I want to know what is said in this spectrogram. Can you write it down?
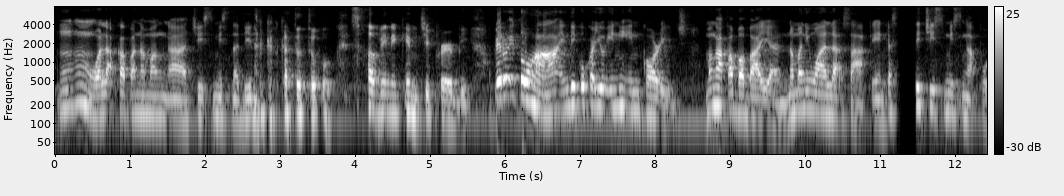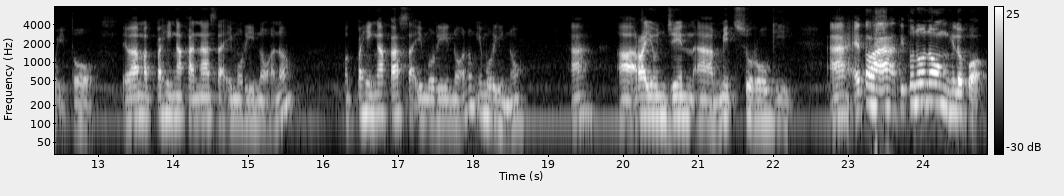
Mm wala ka pa namang ah, chismis na di nagkakatotoo, sabi ni Kimchi Perby. Pero ito ha, hindi ko kayo ini-encourage, mga kababayan, na maniwala sa akin. Kasi chismis nga po ito. Di ba? Magpahinga ka na sa Imorino, ano? Magpahinga ka sa Imorino. Anong Imorino? Ha? Ah, Rayonjin ah, Mitsurogi. Ah, eto ha, Tito Nonong, hello po.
